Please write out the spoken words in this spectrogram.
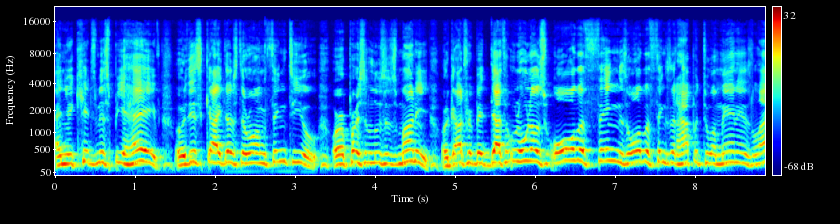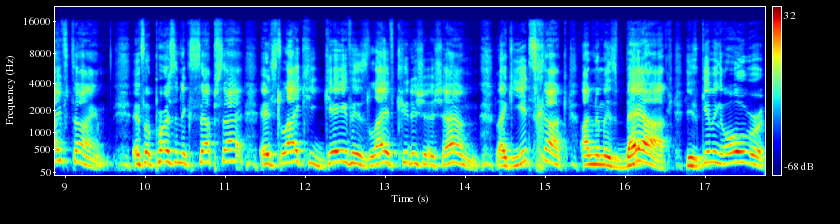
and your kids misbehave, or this guy does the wrong thing to you, or a person loses money, or God forbid death, who knows all the things, all the things that happen to a man in his lifetime. If a person accepts that, it's like he gave his life Kiddush Hashem, like Yitzchak on the Mizbeach. He's giving over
